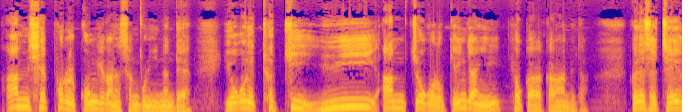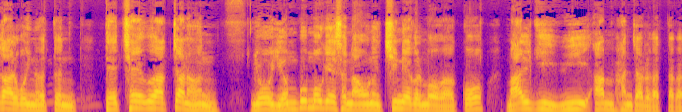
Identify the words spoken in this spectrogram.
암세포를 공격하는 성분이 있는데 요거는 특히 위암 쪽으로 굉장히 효과가 강합니다. 그래서 제가 알고 있는 어떤 대체의학자는 요 연부목에서 나오는 진액을 먹어갖고 말기 위암 환자를 갖다가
